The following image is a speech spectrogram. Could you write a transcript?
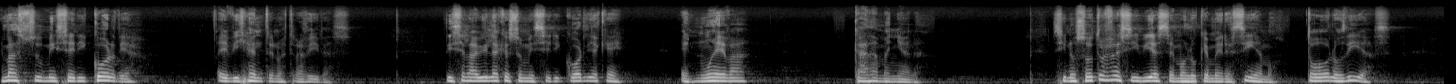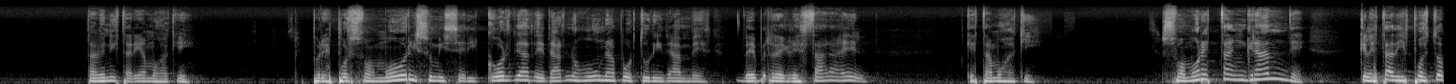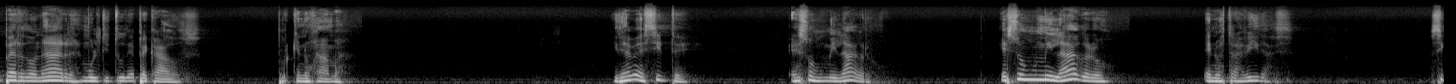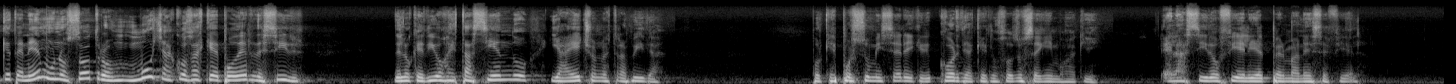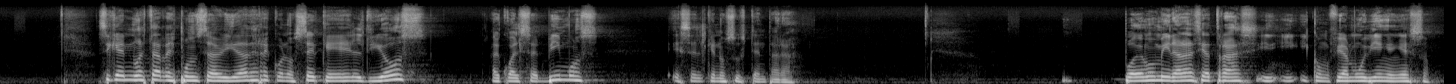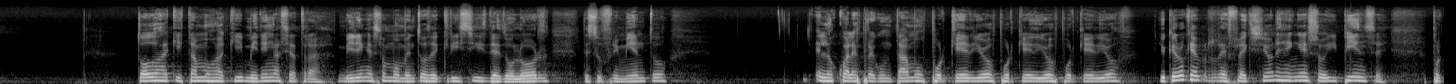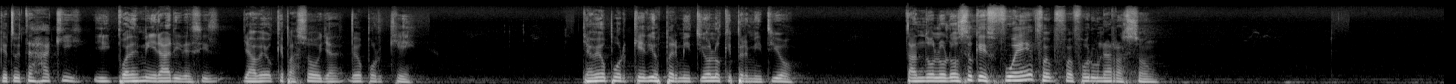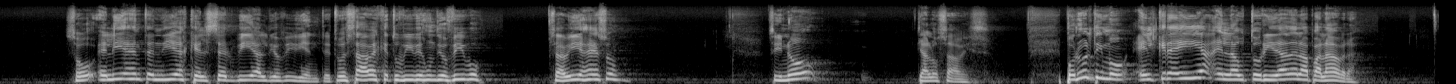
Es más, su misericordia es vigente en nuestras vidas. Dice la Biblia que su misericordia es nueva cada mañana. Si nosotros recibiésemos lo que merecíamos todos los días, tal vez ni estaríamos aquí. Pero es por su amor y su misericordia de darnos una oportunidad de regresar a Él que estamos aquí. Su amor es tan grande que Él está dispuesto a perdonar multitud de pecados porque nos ama. Y debe decirte, eso es un milagro. Eso es un milagro en nuestras vidas. Así que tenemos nosotros muchas cosas que poder decir de lo que Dios está haciendo y ha hecho en nuestras vidas. Porque es por su misericordia que nosotros seguimos aquí. Él ha sido fiel y Él permanece fiel. Así que nuestra responsabilidad es reconocer que el Dios al cual servimos es el que nos sustentará. Podemos mirar hacia atrás y, y confiar muy bien en eso. Todos aquí estamos aquí, miren hacia atrás, miren esos momentos de crisis, de dolor, de sufrimiento, en los cuales preguntamos, ¿por qué Dios? ¿Por qué Dios? ¿Por qué Dios? Yo quiero que reflexiones en eso y pienses, porque tú estás aquí y puedes mirar y decir, ya veo qué pasó, ya veo por qué. Ya veo por qué Dios permitió lo que permitió. Tan doloroso que fue, fue, fue por una razón. So, Elías entendía que él servía al Dios viviente. ¿Tú sabes que tú vives un Dios vivo? ¿Sabías eso? Si no, ya lo sabes. Por último, él creía en la autoridad de la palabra.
